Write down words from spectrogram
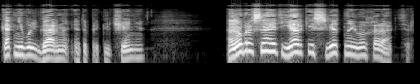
Как ни вульгарно это приключение, оно бросает яркий свет на его характер.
